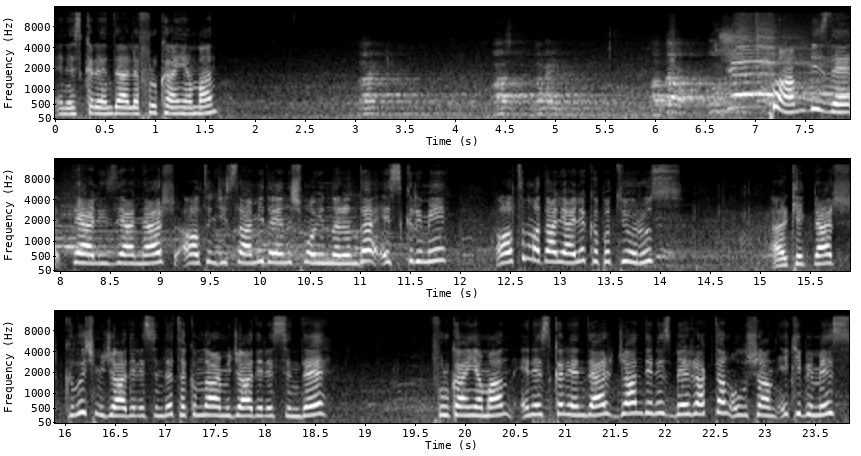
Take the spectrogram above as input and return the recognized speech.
Enes Kalender'le Furkan Yaman. Puan bizde değerli izleyenler. 6. İslami Dayanışma Oyunları'nda eskrimi altın madalyayla kapatıyoruz. Erkekler kılıç mücadelesinde, takımlar mücadelesinde Furkan Yaman, Enes Kalender, Can Deniz Berrak'tan oluşan ekibimiz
